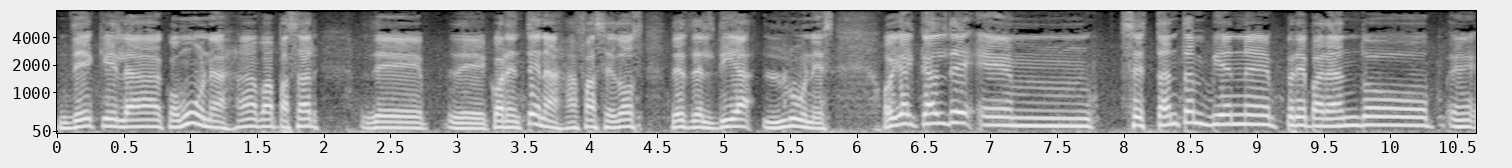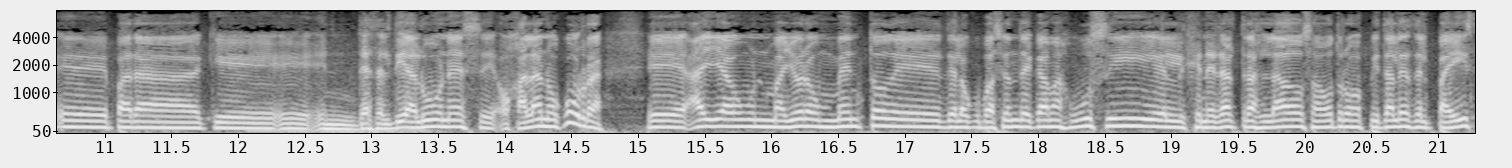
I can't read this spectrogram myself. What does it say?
de que la comuna ah, va a pasar de, cuarentena a fase 2 desde el día lunes. Oiga, alcalde, eh, se están también eh, preparando eh, eh, para que desde el día lunes, ojalá no ocurra, haya un mayor aumento de, la ocupación de camas UCI, el generar traslados a otros hospitales del país.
